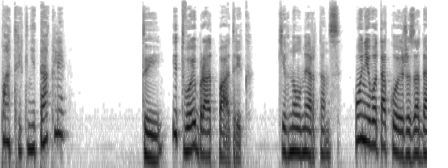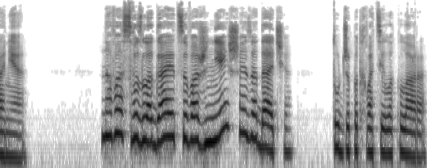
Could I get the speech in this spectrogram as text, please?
Патрик, не так ли?» «Ты и твой брат Патрик», — кивнул Мертонс. У него такое же задание. На вас возлагается важнейшая задача, тут же подхватила Клара.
